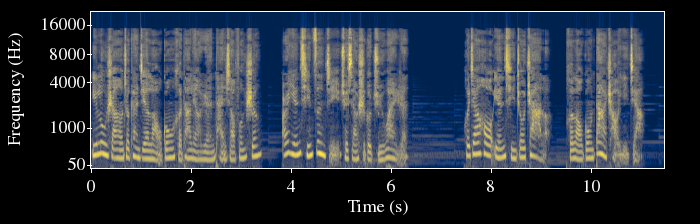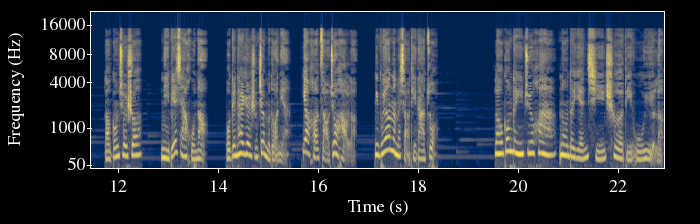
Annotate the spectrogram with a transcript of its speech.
一路上就看见老公和她两人谈笑风生，而言琪自己却像是个局外人。回家后，言琪就炸了，和老公大吵一架。老公却说：“你别瞎胡闹，我跟他认识这么多年，要好早就好了，你不要那么小题大做。”老公的一句话弄得言琪彻底无语了，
